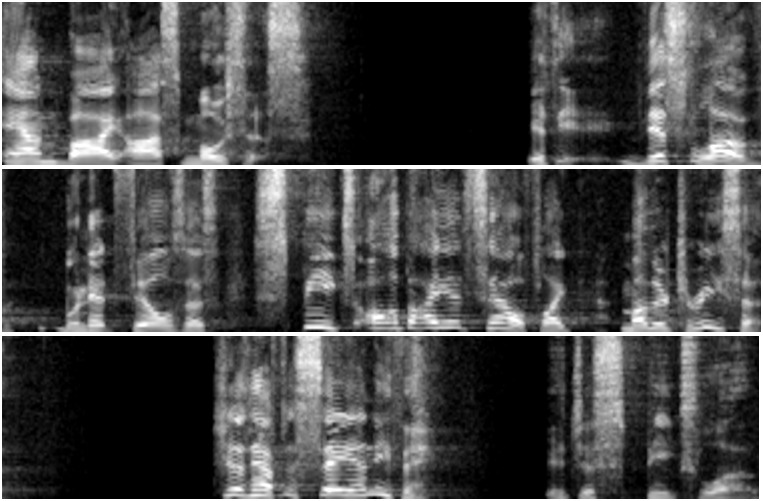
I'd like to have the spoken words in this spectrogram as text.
and by osmosis. It's, this love, when it fills us, speaks all by itself, like Mother Teresa. She doesn't have to say anything. It just speaks love.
